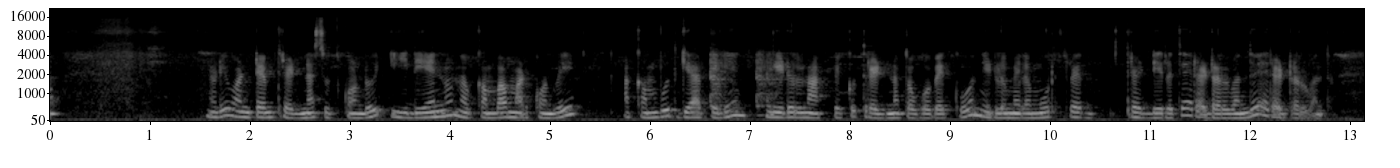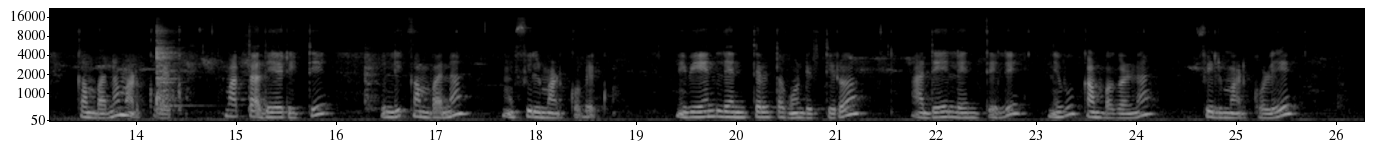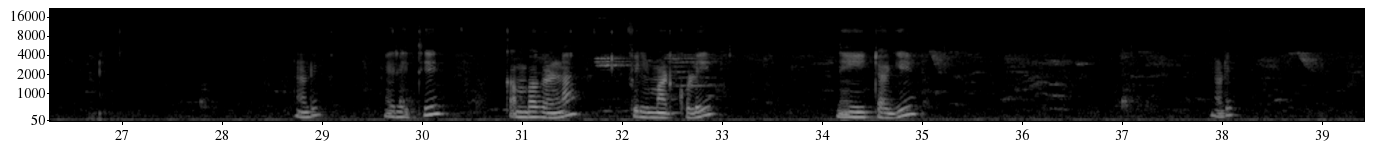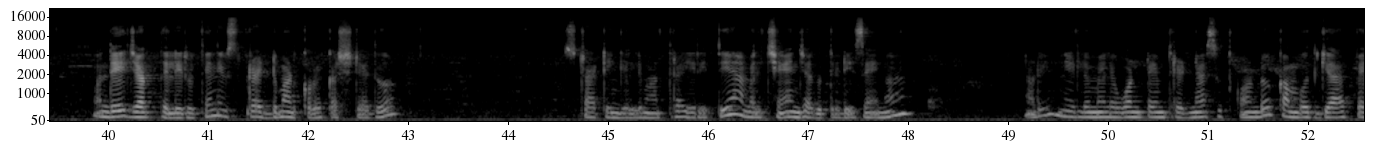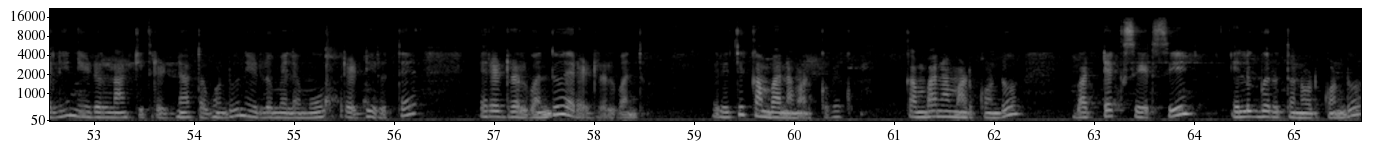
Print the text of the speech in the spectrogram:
ನೋಡಿ ಒನ್ ಟೈಮ್ ಥ್ರೆಡ್ನ ಸುತ್ಕೊಂಡು, ಇದೇನು ನಾವು ಕಂಬ ಮಾಡ್ಕೊಂಡ್ವಿ. ಆ ಕಂಬದ ಗ್ಯಾಪಲ್ಲಿ ನೀಡಲ್ನ ಹಾಕಬೇಕು ಥ್ರೆಡ್ನ ತೊಗೋಬೇಕು. ನೀಡ್ಲು ಮೇಲೆ ಮೂರು ಥ್ರೆಡ್ ಥ್ರೆಡ್ ಇರುತ್ತೆ ಎರಡರಲ್ಲಿ ಒಂದು ಎರಡರಲ್ಲಿ ಒಂದು. ಕಂಬನ ಮಾಡ್ಕೋಬೇಕು. ಮತ್ತು ಅದೇ ರೀತಿ ಇಲ್ಲಿ ಕಂಬನ ಫಿಲ್ ಮಾಡ್ಕೋಬೇಕು. ನೀವೇನು ಲೆಂತಲ್ಲಿ ತೊಗೊಂಡಿರ್ತೀರೋ ಅದೇ ಲೆಂತಲ್ಲಿ ನೀವು ಕಂಬಗಳನ್ನ ಫಿಲ್ ಮಾಡ್ಕೊಳ್ಳಿ. ನೋಡಿ, ಈ ರೀತಿ ಕಂಬಗಳನ್ನ ಫಿಲ್ ಮಾಡ್ಕೊಳ್ಳಿ. ನೀಟಾಗಿ ನೋಡಿ. ಒಂದೇ ಜಾಗದಲ್ಲಿರುತ್ತೆ. ನೀವು ಸ್ಪ್ರೆಡ್ ಮಾಡ್ಕೋಬೇಕಷ್ಟೇ ಅದು. ಸ್ಟಾರ್ಟಿಂಗಲ್ಲಿ ಮಾತ್ರ ಈ ರೀತಿ, ಆಮೇಲೆ ಚೇಂಜ್ ಆಗುತ್ತೆ ಡಿಸೈನು ನೋಡಿ, ನೀಡ್ಲು ಮೇಲೆ ಒನ್ ಟೈಮ್ ಥ್ರೆಡ್ನ ಸುತ್ತಕೊಂಡು ಕಂಬದ ಗ್ಯಾಪಲ್ಲಿ ನೀಡಲ್ನ ಹಾಕಿ ಥ್ರೆಡ್ನ ತೊಗೊಂಡು, ನೀಡ್ಲು ಮೇಲೆ ಮೂರು ಥ್ರೆಡ್ ಇರುತ್ತೆ. ಎರಡರಲ್ಲಿ ಒಂದು ಎರಡರಲ್ಲಿ ಒಂದು. ಈ ರೀತಿ ಕಂಬನ ಮಾಡ್ಕೋಬೇಕು. ಕಂಬನ ಮಾಡಿಕೊಂಡು, ಬಟ್ಟೆಗೆ ಸೇರಿಸಿ, ಎಲ್ಲಿಗೆ ಬರುತ್ತೋ ನೋಡಿಕೊಂಡು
